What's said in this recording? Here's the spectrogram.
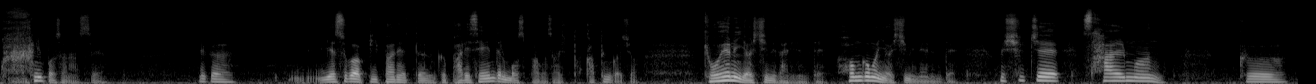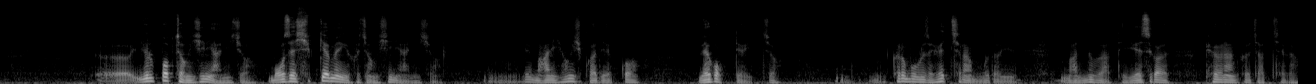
많이 벗어났어요. 그러니까 예수가 비판했던 그 바리새인들 모습하고 사실 똑같은 거죠. 교회는 열심히 다니는데 헌금은 열심히 내는데 실제 삶은 그 어, 율법 정신이 아니죠. 모세 십계명의 그 정신이 아니죠. 음, 많이 형식화되었고 왜곡되어 있죠. 음, 그런 부분에서 회칠한 무덤이 맞는 것 같아요. 예수가 표현한 그 자체가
